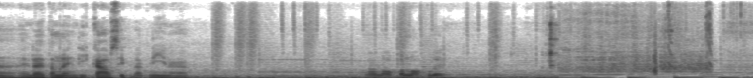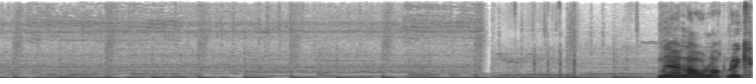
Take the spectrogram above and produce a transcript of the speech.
าให้ได้ตำแหน่งที่ 90 แบบนี้นะครับ แล้วเราก็ล็อกเลย เมื่อเราล็อกด้วยแค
